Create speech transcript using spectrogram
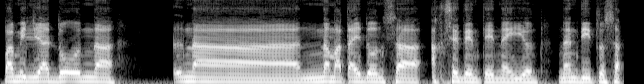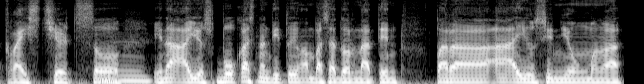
pamilya doon na na namatay doon sa aksidente na iyon nandito sa Christchurch. So, inaayos bukas nandito yung ambasador natin para aayusin yung mga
